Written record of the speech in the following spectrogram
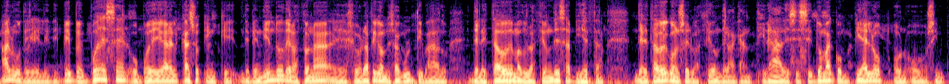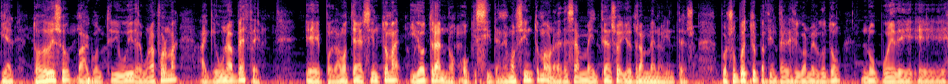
algo de LTP, pero puede ser o puede llegar el caso en que, dependiendo de la zona eh, geográfica donde se ha cultivado, del estado de maduración de esa pieza, del estado de conservación, de la cantidad, de si se toma con piel o sin piel, todo eso va a contribuir de alguna forma a que unas veces eh, podamos tener síntomas y otras no, o que si tenemos síntomas, una vez sean más intensos y otras menos intensos. Por supuesto, el paciente alérgico al melocotón no puede eh,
